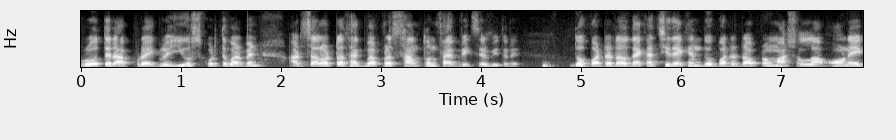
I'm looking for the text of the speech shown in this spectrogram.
গ্রোথের আপনারা এগুলো ইউজ করতে পারবেন। আর সালোয়ারটা থাকবে আপনার সান্থন ফ্যাব্রিক্সের ভিতরে। দোপাটাটাও দেখাচ্ছি। দেখেন দোপাটাটা আপনার মাসাল্লাহ অনেক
